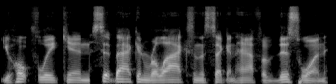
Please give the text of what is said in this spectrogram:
You hopefully can sit back and relax in the second half of this one.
